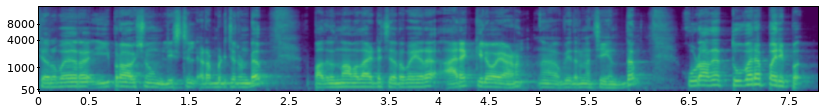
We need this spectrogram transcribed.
ചെറുപയർ ഈ പ്രാവശ്യവും ലിസ്റ്റിൽ ഇടം പിടിച്ചിട്ടുണ്ട്. പതിനൊന്നാമതായിട്ട് ചെറുപയർ അര കിലോയാണ് വിതരണം ചെയ്യുന്നത്. കൂടാതെ തുവരപ്പരിപ്പ്.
